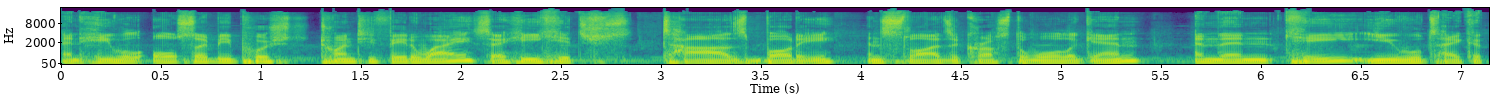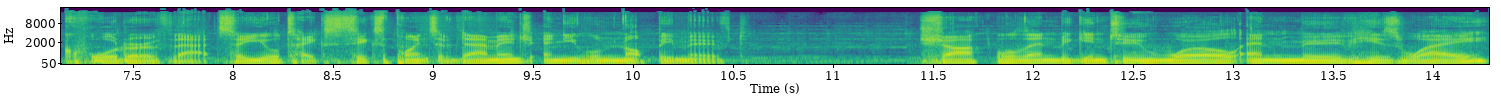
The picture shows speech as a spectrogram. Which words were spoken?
and he will also be pushed 20 feet away. So he hits Tar's body and slides across the wall again. And then Key, you will take a quarter of that. So you'll take six points of damage and you will not be moved. Shark will then begin to whirl and move his way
